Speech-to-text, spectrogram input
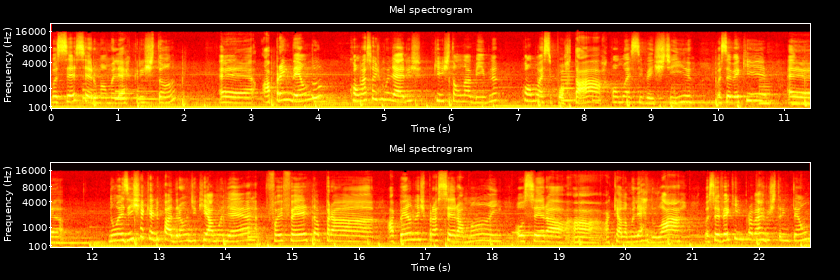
Você ser uma mulher cristã, é, aprendendo com essas mulheres que estão na Bíblia, como é se portar, como é se vestir. Você vê que é, não existe aquele padrão de que a mulher foi feita para apenas para ser a mãe ou ser a, a- aquela mulher do lar. Você vê que em Provérbios 31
